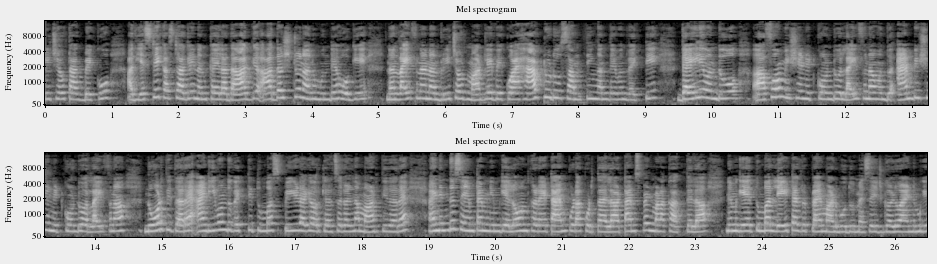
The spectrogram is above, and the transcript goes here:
ರೀಚ್ ಔಟ್ ಆಗಬೇಕು, ಅದು ಎಷ್ಟೇ ಕಷ್ಟ ಆಗಲಿ ನನ್ನ ಕೈಲಿ ಅದು ಆಗ, ಆದಷ್ಟು ನಾನು ಮುಂದೆ ಹೋಗಿ ನನ್ನ ಲೈಫ್ನ ನಾನು ರೀಚ್ ಔಟ್ ಮಾಡಲೇಬೇಕು. I have to do something ಅಂತ ಒಂದು ವ್ಯಕ್ತಿ. ಡೈಲಿ ಒಂದು ಅಫರ್ಮಿಷನ್ ಇಟ್ಕೊಂಡು ಲೈಫ್ನ ಒಂದು ಆಂಬಿಷನ್ ಇಟ್ಕೊಂಡು ಅವ್ರ ಲೈಫ್ನ ನೋಡ್ತಿದ್ದಾರೆ. ಅಂಡ್ ಈ ಒಂದು ವ್ಯಕ್ತಿ ತುಂಬಾ ಸ್ಪೀಡ್ ಆಗಿ ಅವ್ರ ಕೆಲಸಗಳನ್ನ ಮಾಡ್ತಿದ್ದಾರೆ. And in the same time ನಿಮ್ಗೆ ಎಲ್ಲೋ ಒಂದ್ ಕಡೆ ಟೈಮ್ ಕೂಡ ಕೊಡ್ತಾ ಇಲ್ಲ. ಟೈಮ್ ಸ್ಪೆಂಡ್ ಮಾಡಕ್ ಆಗ್ತಿಲ್ಲ. ನಿಮಗೆ ತುಂಬಾ ಲೇಟ್ ಆಗಿ ರಿಪ್ಲೈ ಮಾಡಬಹುದು ಮೆಸೇಜ್ಗಳು ಅಂಡ್ ನಿಮಗೆ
